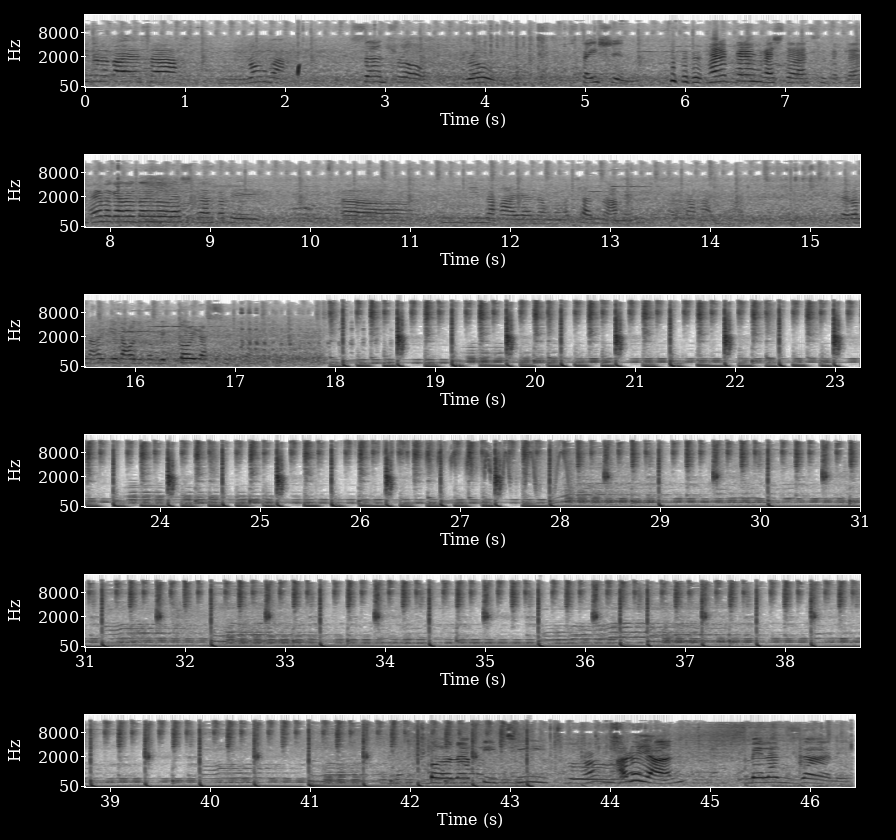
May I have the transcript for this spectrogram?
Dito na tayo sa Roma. Central Road Station. Hanap ka ng restaurant sa Tuplan? Ay, maghanap tayo ng restaurant kasi ah, hindi na kaya ng mga chan namin. Kakain namin. Pero nakikita ko dito, Victoria's Secret. Melanzane.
